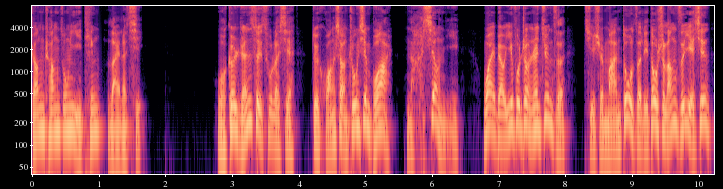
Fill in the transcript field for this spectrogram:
张昌宗一听来了气：“我哥人虽粗了些，对皇上忠心不二，哪像你，外表一副正人君子。”其实满肚子里都是狼子野心，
